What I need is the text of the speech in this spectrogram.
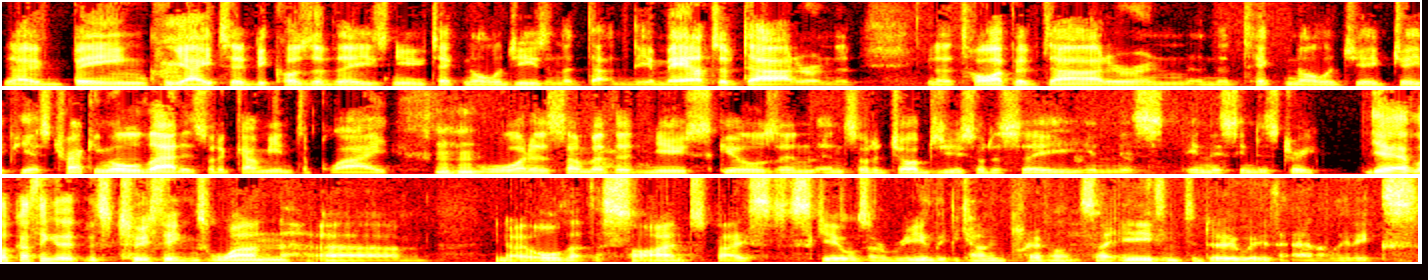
You know, being created because of these new technologies and the the amount of data and the you know type of data and, and the technology, GPS tracking, all that has sort of come into play. Mhm. What are some of the new skills and, and sort of jobs you sort of see in this in this industry? Yeah, look, I think that there's two things. One, um, you know, all that the science-based skills are really becoming prevalent. So anything to do with analytics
